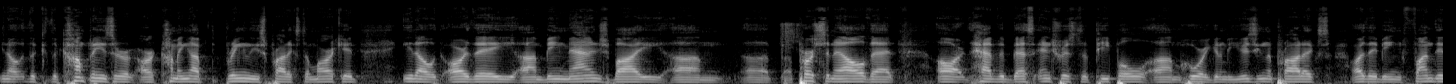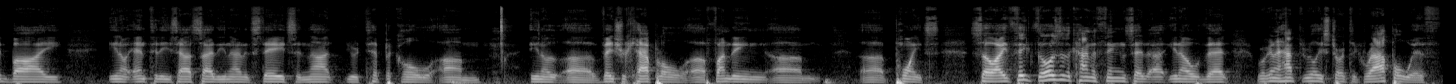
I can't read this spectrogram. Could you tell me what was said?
you know the, the companies that are, are coming up bringing these products to market you know are they um, being managed by um, uh, personnel that are have the best interest of people um, who are going to be using the products are they being funded by you know entities outside the United States and not your typical um, you know uh, venture capital uh, funding um, uh, points. So I think those are the kind of things that uh, you know that we're going to have to really start to grapple with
